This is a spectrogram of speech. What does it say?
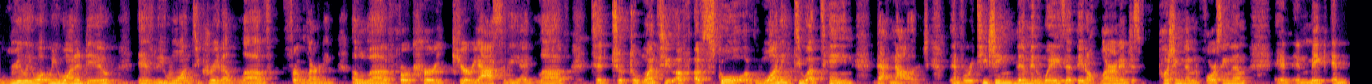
really what we want to do is we want to create a love for learning a love for curiosity a love to, to, to want to of, of school of wanting to obtain that knowledge and for teaching them in ways that they don't learn and just pushing them and forcing them and, and make and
